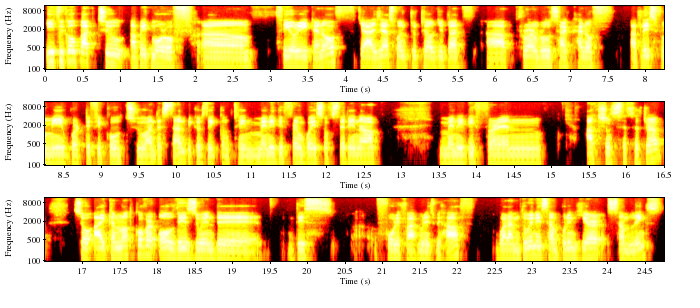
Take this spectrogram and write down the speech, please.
If we go back to a bit more of um, theory kind of, yeah, I just want to tell you that uh, program rules are kind of, at least for me, were difficult to understand because they contain many different ways of setting up many different actions, etc. So I cannot cover all this during the this uh, 45 minutes we have. What I'm doing is I'm putting here some links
